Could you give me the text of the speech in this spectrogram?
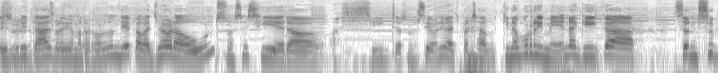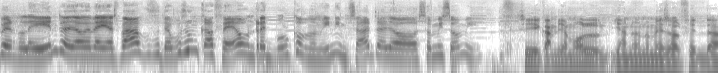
És Sí. veritat, perquè me'n recordo un dia que vaig veure uns, no sé si era a Sitges, no sé on, i vaig pensar, mm. quin avorriment aquí que són superlents, allò que deies, va, foteu-vos un cafè o un Red Bull com a mínim, saps? Allò, som-hi, som-hi. Sí, canvia molt, ja no només el fet de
